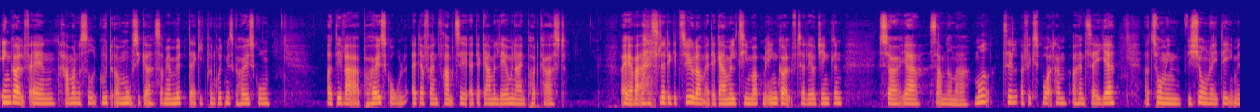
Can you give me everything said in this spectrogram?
Ingolf er en hammerende sød gut og musiker, som jeg mødte, da jeg gik på en rytmiske højskole. Og det var på højskole, at jeg fandt frem til, at jeg gerne ville lave min egen podcast. Og jeg var slet ikke i tvivl om, at jeg gerne ville team op med Ingolf til at lave jinglen. Så jeg samlede mig mod til og fik spurgt ham, og han sagde ja, og tog min vision og idé med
